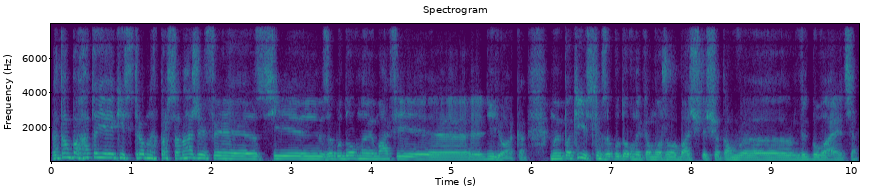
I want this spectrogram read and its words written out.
Там багато є якихось стрьомних персонажів е, з забудовної мафії е, Нью-Йорка. Ми по київським забудовникам можемо бачити, що там е, відбувається.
